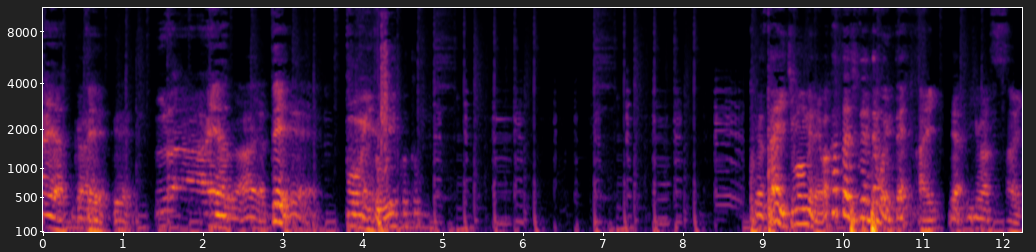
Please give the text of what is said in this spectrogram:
ーやっって、て、うわーやっうわーやっでて、ボン。やどういうこと？第1問目ね。分かった時点でも言って。はい。じゃあ、いきます。はい。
